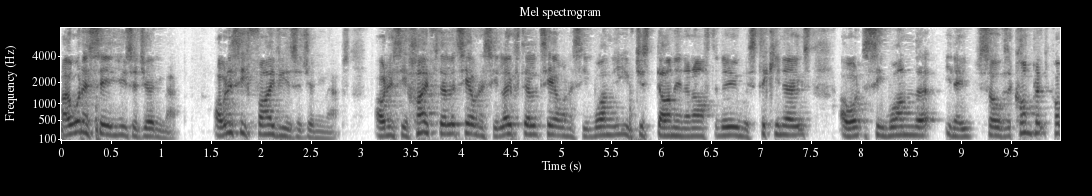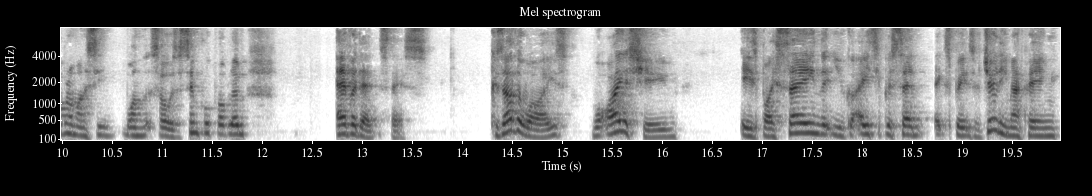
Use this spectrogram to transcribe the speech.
I want to see a user journey map. I want to see five user journey maps. I want to see high fidelity. I want to see low fidelity. I want to see one that you've just done in an afternoon with sticky notes. I want to see one that you know solves a complex problem. I want to see one that solves a simple problem. Evidence this, because otherwise, what I assume is by saying that you've got 80% experience of journey mapping,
